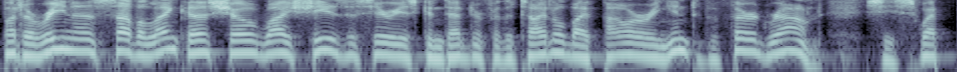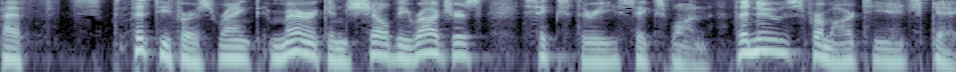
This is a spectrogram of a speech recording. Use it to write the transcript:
But Aryna Sabalenka showed why she is a serious contender for the title by powering into the third round. She swept past 51st ranked American Shelby Rogers 6 3 6 1. The news from RTHK.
